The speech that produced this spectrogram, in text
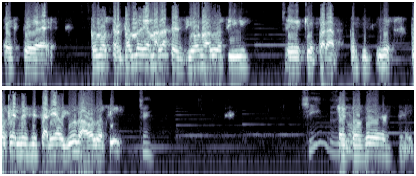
este, como tratando de llamar la atención o algo así, eh, que para porque, porque necesitaría ayuda o algo así. Sí. Sí, pues, digo, Entonces, este,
